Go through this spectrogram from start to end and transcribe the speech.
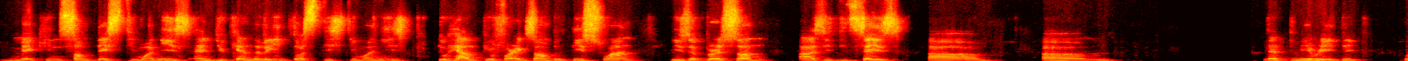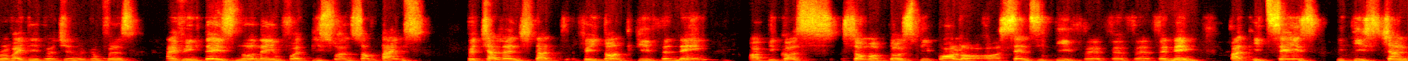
making some testimonies and you can read those testimonies to help you. For example, this one is a person, as it says, um, um, let me read it, provided by general conference. I think there is no name for this one sometimes. The challenge that they don't give the name are because some of those people are, are sensitive, the, the, the, name. But it says it is Chang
